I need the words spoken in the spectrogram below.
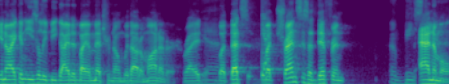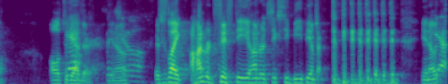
you know i can easily be guided by a metronome without a monitor right Yeah. but that's Yeah. but trance is a different A beast. animal altogether For you know sure. This is like 150, 160 BPMs. Like, you know, Yeah.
